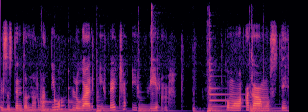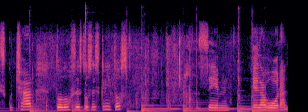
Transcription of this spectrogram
el sustento normativo, lugar y fecha y firma como acabamos de escuchar, todos estos escritos se elaboran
